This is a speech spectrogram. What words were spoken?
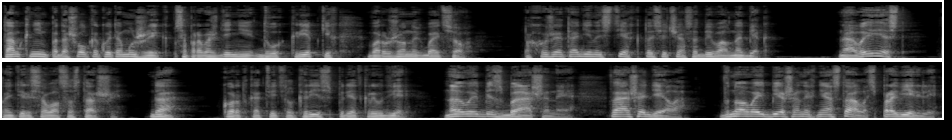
Там к ним подошел какой-то мужик в сопровождении двух крепких вооруженных бойцов. Похоже, это один из тех, кто сейчас отбивал набег. «На выезд?» — поинтересовался старший. «Да», — коротко ответил Крис, приоткрыв дверь. «Но вы безбашенные. Ваше дело. В новой бешеных не осталось, проверили.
